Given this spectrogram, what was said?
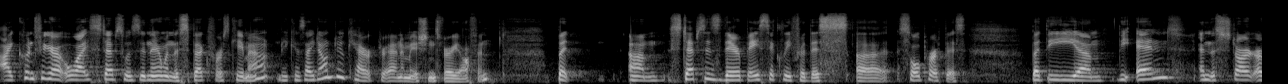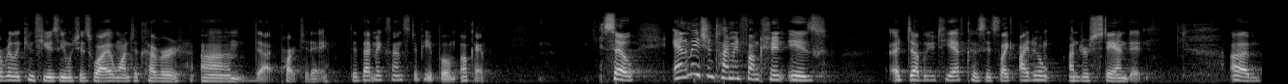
I couldn't figure out why steps was in there when the spec first came out because I don't do character animations very often. But um, steps is there basically for this uh, sole purpose. But the, um, the end and the start are really confusing, which is why I want to cover um, that part today. Did that make sense to people? Okay. So animation timing function is a WTF because it's like I don't understand it. Um,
